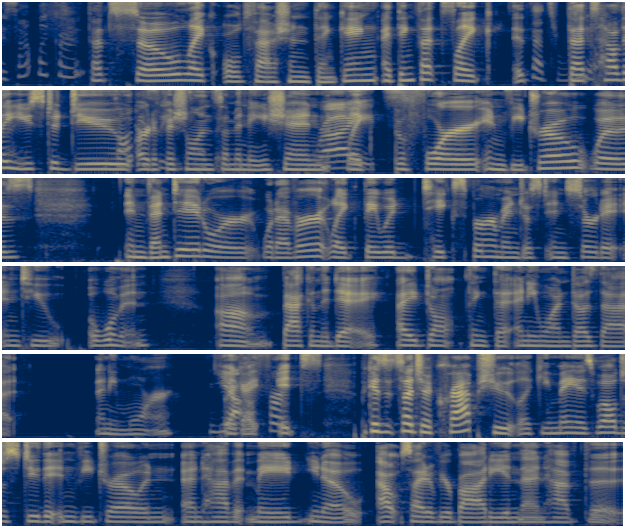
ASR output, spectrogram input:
is that like a That's so like old fashioned thinking. I think that's like it, that's that's, real, how they right? used to do artificial something. insemination Right. like before in vitro was invented or whatever. Like they would take sperm and just insert it into a woman um back in the day. I don't think that anyone does that anymore. Yeah, like I, for- it's because it's such a crapshoot. Like you may as well just do the in vitro and and have it made, you know, outside of your body, and then have the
